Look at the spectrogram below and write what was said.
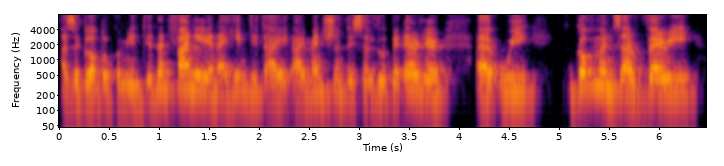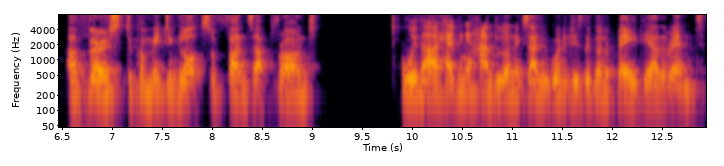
as a global community. And then finally, and I hinted, I, I mentioned this a little bit earlier, uh, we governments are very averse to committing lots of funds up front without having a handle on exactly what it is they're going to pay at the other end.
